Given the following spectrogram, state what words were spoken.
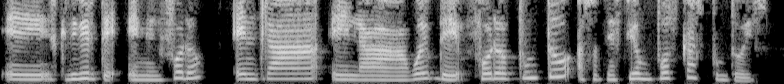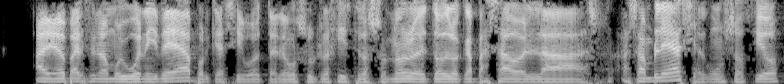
eh, escribirte en el foro, entra en la web de foro.asociacionpodcast.es. A mí me parece una muy buena idea porque así tenemos un registro sonoro de todo lo que ha pasado en las asambleas y algún socio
